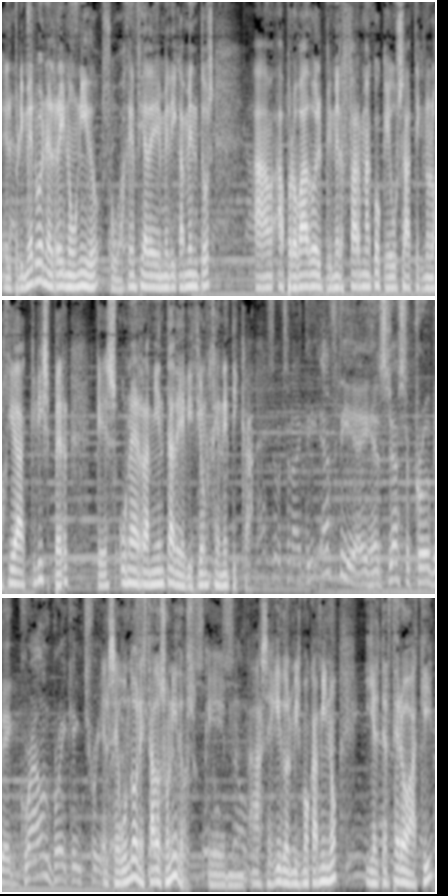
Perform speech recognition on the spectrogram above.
El primero en el Reino Unido, su agencia de medicamentos ha aprobado el primer fármaco que usa tecnología CRISPR, que es una herramienta de edición genética. El segundo en Estados Unidos, que ha seguido el mismo camino, y el tercero aquí,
